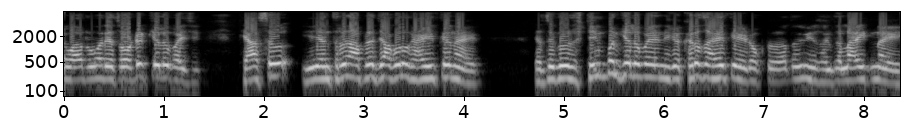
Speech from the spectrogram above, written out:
वारंवार याचं ऑडिट केलं पाहिजे. हे असं ही यंत्रणा आपल्या जागरूक आहेत का नाही? याचं स्टीम पण केलं पाहिजे नाही का? खरंच आहेत का डॉक्टर आता मी सांगतो लाइट नाही.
